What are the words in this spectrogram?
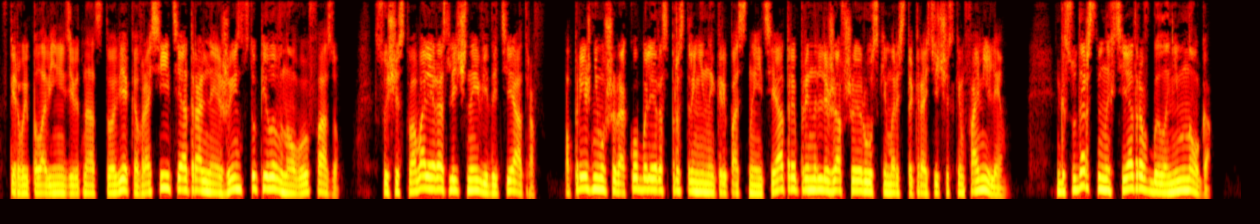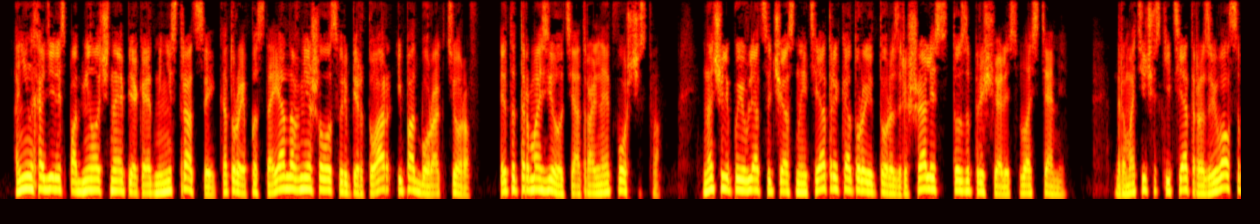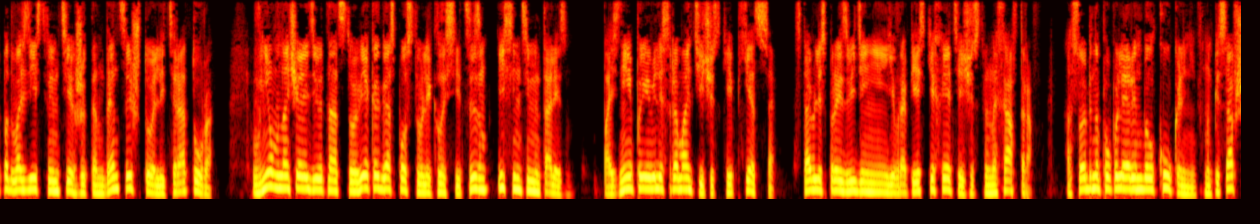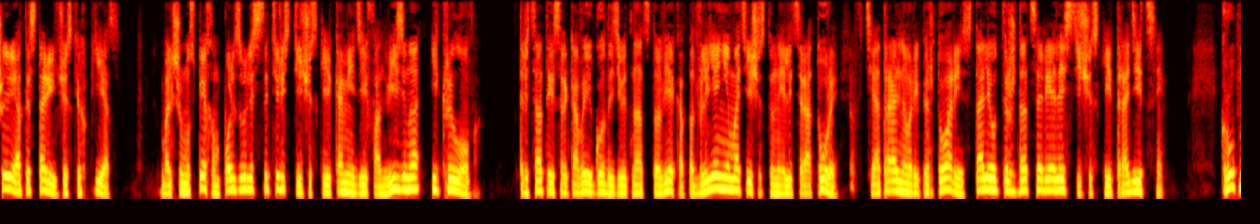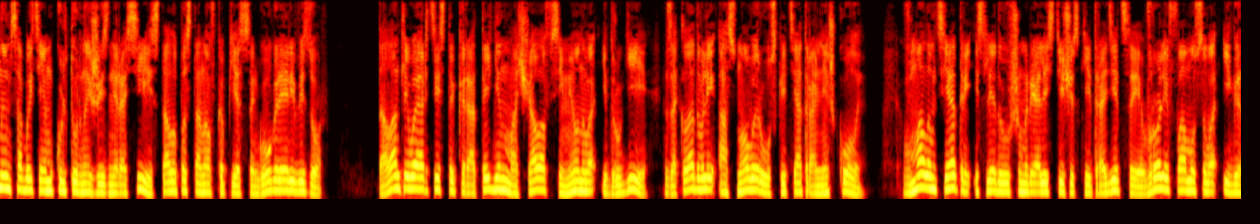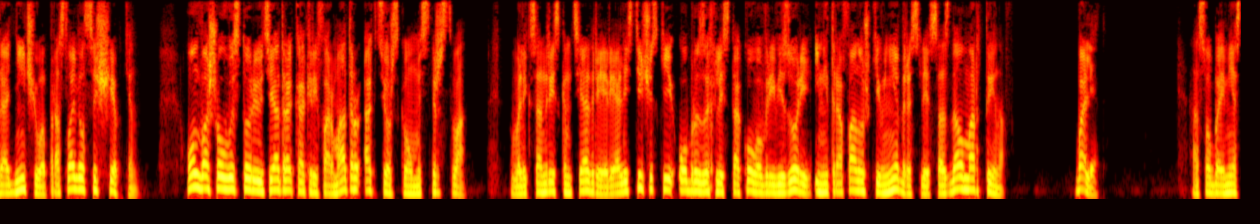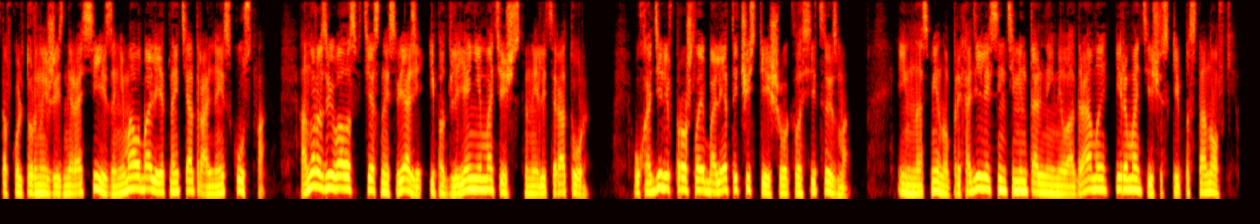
В первой половине XIX века в России театральная жизнь вступила в новую фазу. Существовали различные виды театров. По-прежнему широко были распространены крепостные театры, принадлежавшие русским аристократическим фамилиям. Государственных театров было немного. Они находились под мелочной опекой администрации, которая постоянно вмешивалась в репертуар и подбор актеров. Это тормозило театральное творчество. Начали появляться частные театры, которые то разрешались, то запрещались властями. Драматический театр развивался под воздействием тех же тенденций, что и литература. В нем в начале XIX века господствовали классицизм и сентиментализм. Позднее появились романтические пьесы, ставились произведения европейских и отечественных авторов. Особенно популярен был Кукольник, написавший ряд исторических пьес. Большим успехом пользовались сатиристические комедии Фанвизина и Крылова. В 30-е и 40-е годы XIX века под влиянием отечественной литературы в театральном репертуаре стали утверждаться реалистические традиции. Крупным событием культурной жизни России стала постановка пьесы Гоголя «Ревизор». Талантливые артисты Каратыгин, Мочалов, Семенова и другие закладывали основы русской театральной школы. В Малом театре, исследовавшем реалистические традиции, в роли Фамусова и Городничего прославился Щепкин. Он вошел в историю театра как реформатор актерского мастерства. В Александрийском театре реалистические образы Хлестакова в «Ревизоре» и Митрофанушки в «Недросле» создал Мартынов. Балет. Особое место в культурной жизни России занимало балетное театральное искусство. Оно развивалось в тесной связи и под влиянием отечественной литературы. Уходили в прошлое балеты чистейшего классицизма. Им на смену приходили сентиментальные мелодрамы и романтические постановки.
